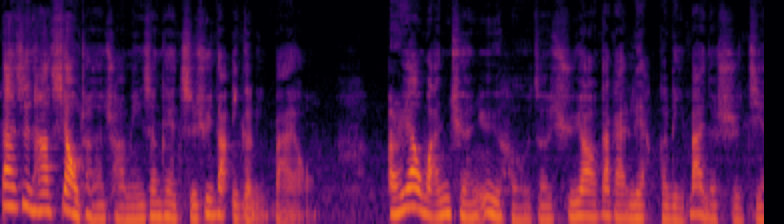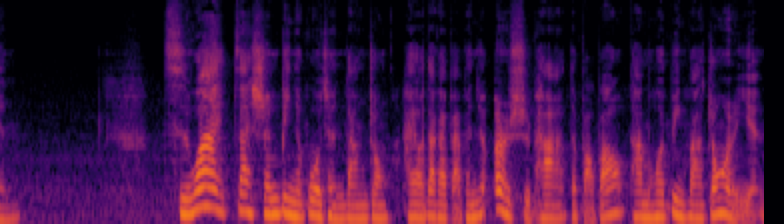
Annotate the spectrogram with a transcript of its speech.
但是他哮喘的喘鸣声可以持续到一个礼拜哦，而要完全愈合，则需要大概两个礼拜的时间。此外，在生病的过程当中，还有大概百分之二十趴的宝宝，他们会并发中耳炎。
